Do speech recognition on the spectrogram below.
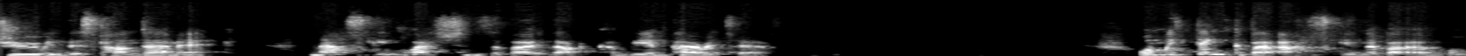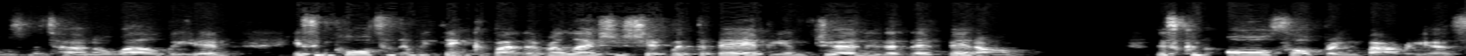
during this pandemic. And asking questions about that can be imperative. When we think about asking about a mum's maternal well-being, it's important that we think about the relationship with the baby and journey that they've been on. This can also bring barriers,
